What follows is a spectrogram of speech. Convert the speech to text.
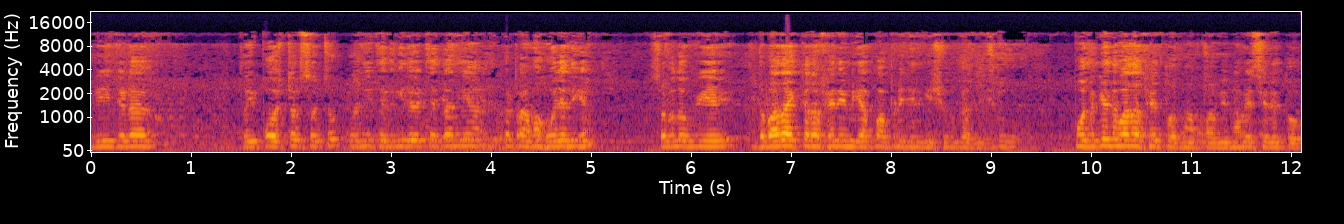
ਵੀ ਜਿਹੜਾ ਤੁਸੀਂ ਪੋਜ਼ਿਟਿਵ ਸੋਚੋ ਕੋਈ ਨਹੀਂ ਜ਼ਿੰਦਗੀ ਦੇ ਵਿੱਚ ਇਦਾਂ ਦੀਆਂ ਘਟਨਾਵਾਂ ਹੋ ਜਾਂਦੀਆਂ। ਸਮਝ ਲਓ ਕਿ ਇਹ ਦੁਬਾਰਾ ਇੱਕ ਵਾਰ ਫਿਰ ਇੰਡੀਆ ਆਪਾਂ ਆਪਣੀ ਜ਼ਿੰਦਗੀ ਸ਼ੁਰੂ ਕਰਨੀ ਹੈ ਭੁੱਲ ਕੇ ਦੁਬਾਰਾ ਫਿਰ ਤੁਰਨਾ ਆਪਾਂ ਵੀ ਨਵੇਂ ਸਿਰੇ ਤੋਂ।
